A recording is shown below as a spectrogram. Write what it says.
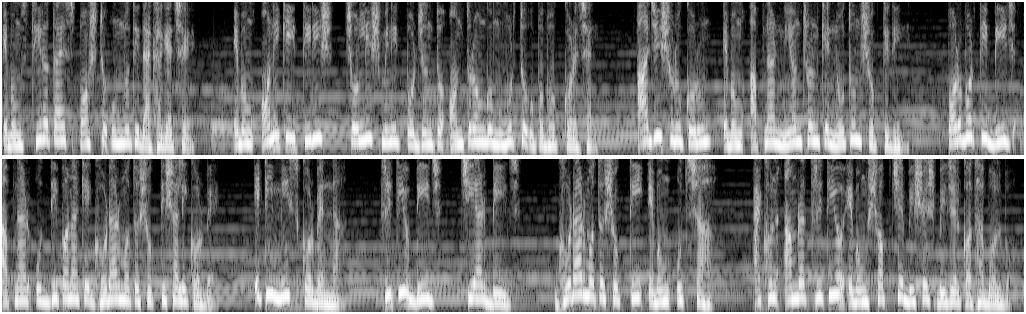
এবং স্থিরতায় স্পষ্ট উন্নতি দেখা গেছে এবং অনেকেই তিরিশ, চল্লিশ মিনিট পর্যন্ত অন্তরঙ্গ মুহূর্ত উপভোগ করেছেন। আজই শুরু করুন এবং আপনার নিয়ন্ত্রণকে নতুন শক্তি দিন। পরবর্তী বীজ আপনার উদ্দীপনাকে ঘোড়ার মতো শক্তিশালী করবে। এটি মিস করবেন না। তৃতীয় বীজ, চিয়ার বীজ। ঘোড়ার মতো শক্তি এবং উৎসাহ। এখন আমরা তৃতীয় এবং সবচেয়ে বিশেষ বীজের কথা বলব।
